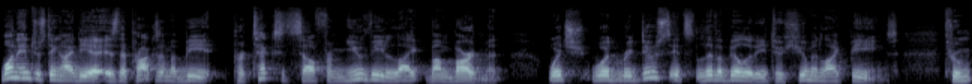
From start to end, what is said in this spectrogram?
One interesting idea is that Proxima b protects itself from UV light bombardment which would reduce its livability to human like beings through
